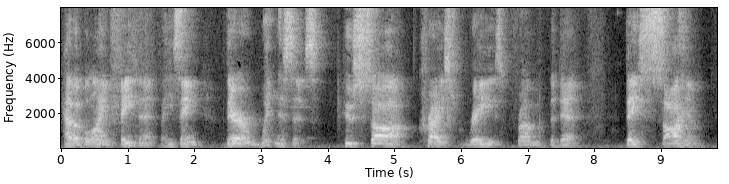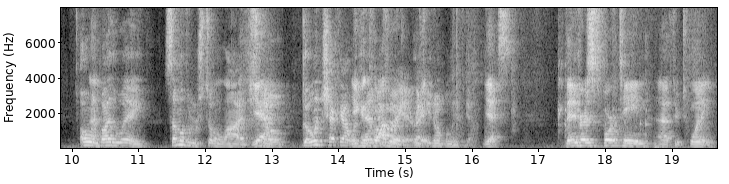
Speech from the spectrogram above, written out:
have a blind faith in it, but he's saying there are witnesses who saw Christ raised from the dead. They saw him. Oh, and by the way, some of them are still alive. Yeah. So go and check out. You can corroborate it, right? If you don't believe, yeah. Yes. Then verses 14 uh, through 20.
